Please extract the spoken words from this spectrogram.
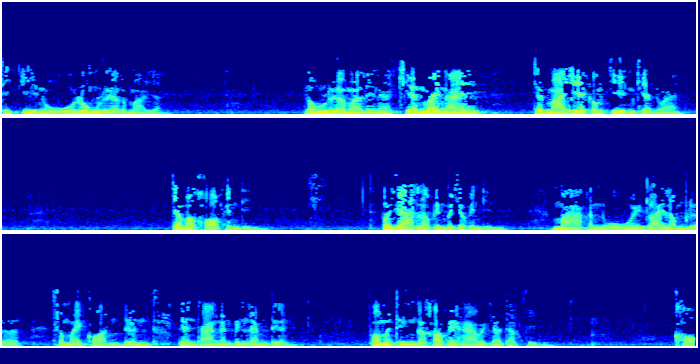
ที่จีนโอ้ลงเรือกันมาใหญ่ ลงเรือมาเลยนะ เขียนไว้ไหน จดหมายเหตุของจีนเขียนไว้ จะมาขอแผ่นดิน เพราะญาติเราเป็นพระเจ้าแผ่นดิน มากันโอ้ยหลายลำเรือ สมัยก่อนเดินเดินทางกันเป็นแรมเดือน พอมาถึงก็เข้าไปหาพระเจ้าตักสิน ขอ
